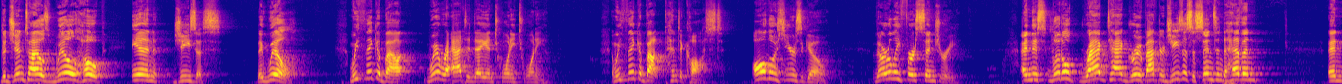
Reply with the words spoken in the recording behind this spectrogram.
The Gentiles will hope in Jesus. They will. We think about where we're at today in 2020, and we think about Pentecost, all those years ago, the early first century, and this little ragtag group after Jesus ascends into heaven, and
